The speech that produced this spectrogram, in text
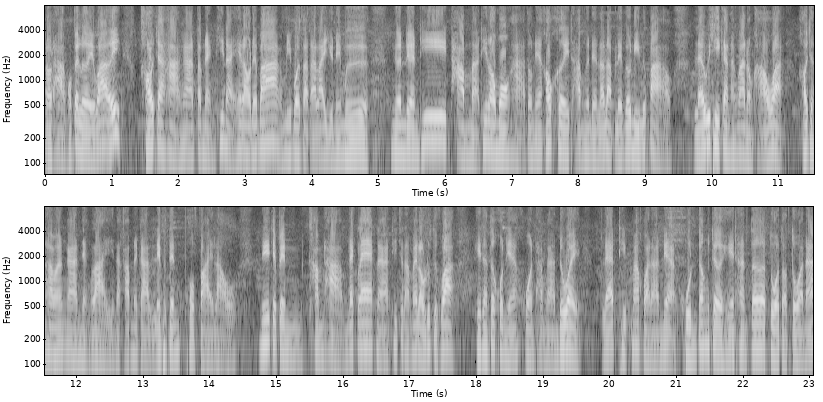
เราถามเขาไปเลยว่า เอ้ย เขาจะหางานตำแหน่งที่ไหนให้เราได้บ้าง มีบริษัทอะไรอยู่ในมือ เงินเดือนที่ทำอะที่เรามองหาตรงนี้เขาเคยทำเงินเดือนระดับเลเวลนี้หรือเปล่า แล้ววิธีการทำงานของเขาอะเขาจะทำงานอย่างไรนะครับในการ represent profile เรา นี่จะเป็นคำถามแรก ๆนะ ที่จะทำให้เรารู้สึกว่า headhunter คนนี้ควรทำงานด้วย และทิปมากกว่านั้นเนี่ยคุณต้องเจอ headhunter ตัวต่อตัวนะ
